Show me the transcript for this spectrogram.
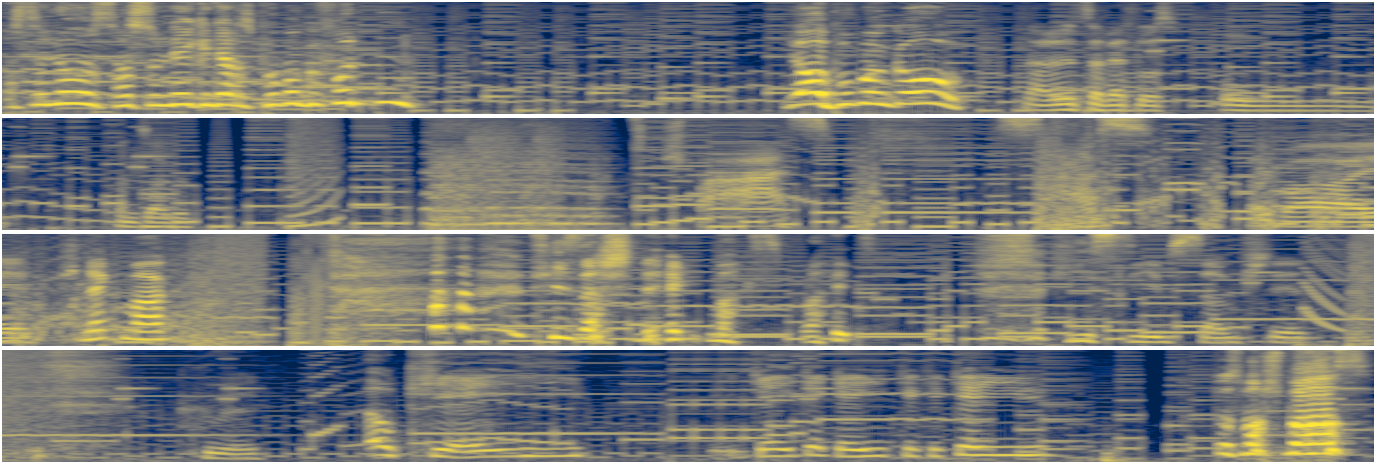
Was ist denn los? Hast du ein legendäres Pokémon gefunden? Ja, Pokémon Go! Na, dann ist er wertlos. Oh. Ansage. Sass. Bye bye. Schneckmark. Dieser Schneckmark-Sprite. Hieß die im some shit. Cool. Okay. Gay, gay, gay, gay, gay. Das macht Spaß!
